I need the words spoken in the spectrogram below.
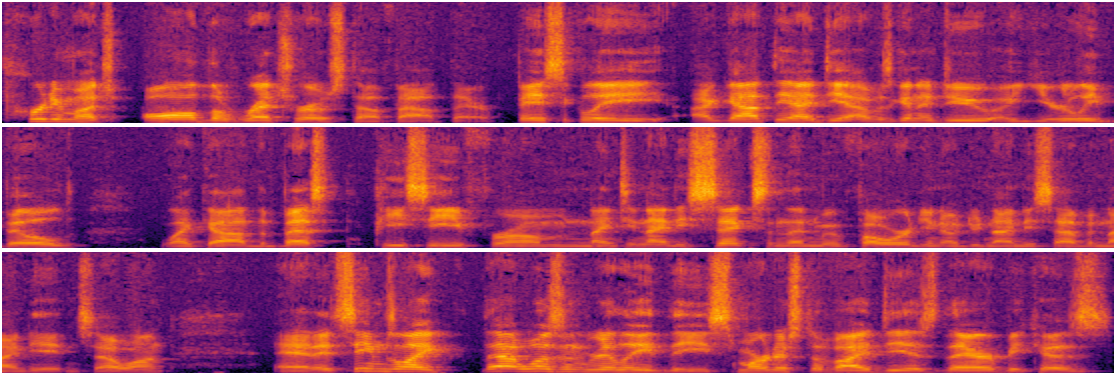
pretty much all the retro stuff out there. Basically, I got the idea I was going to do a yearly build, like uh, the best PC from 1996, and then move forward, you know, do 97, 98, and so on. And it seems like that wasn't really the smartest of ideas there because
